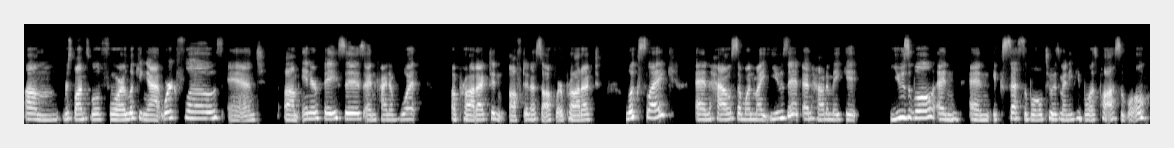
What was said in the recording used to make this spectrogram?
um, responsible for looking at workflows and um, interfaces and kind of what a product and often a software product looks like and how someone might use it and how to make it usable and and accessible to as many people as possible.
